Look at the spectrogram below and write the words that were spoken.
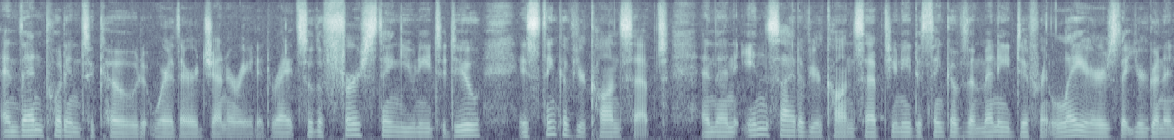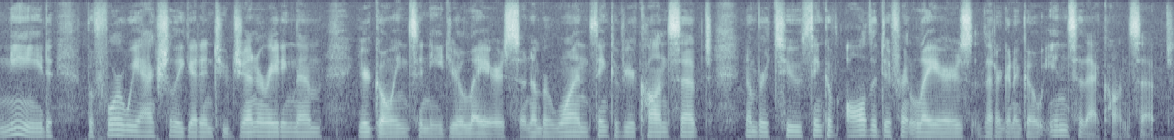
and then put into code where they're generated, right? So the first thing you need to do is think of your concept and then inside of your concept you need to think of the many different layers that you're going to need before we actually get into generating them. You're going to need your layers. So number one, think of your concept. Number two, think of all the different layers that are going to go into that concept.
